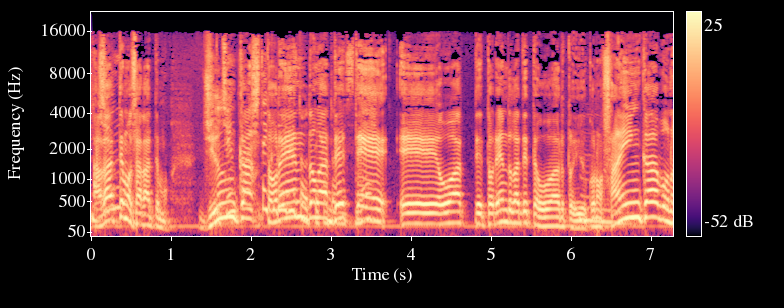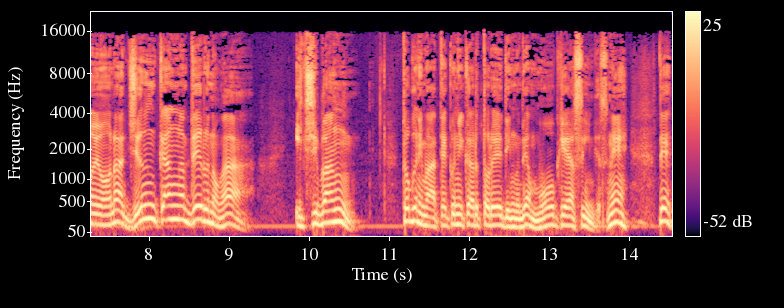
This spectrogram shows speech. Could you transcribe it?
上がっても下がっても、循環、トレンドが出て、えー、終わって、トレンドが出て終わるという、このサインカーブのような循環が出るのが、一番、特にまあテクニカルトレーディングでは儲けやすいんですね。で、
